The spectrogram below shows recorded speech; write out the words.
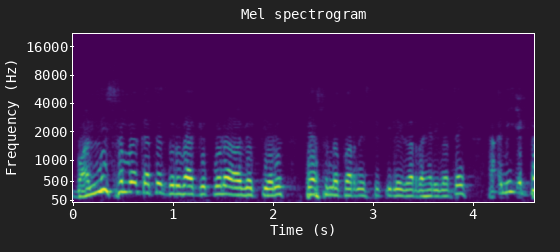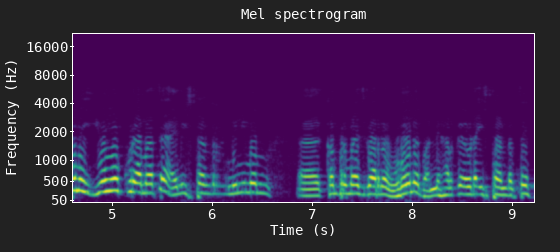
भन्नेसम्मका चाहिँ दुर्भाग्यपूर्ण अभिव्यक्तिहरू त्यहाँ सुन्नुपर्ने स्थितिले गर्दाखेरिमा चाहिँ हामी एकदमै यो यो कुरामा चाहिँ हामी स्ट्यान्डर्ड मिनिमम कम्प्रोमाइज गर्न हुँदैन भन्ने खालको एउटा स्ट्यान्डर्ड चाहिँ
